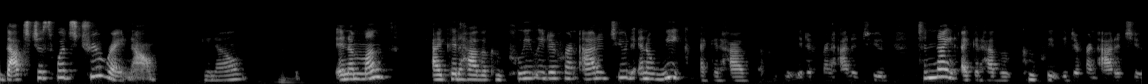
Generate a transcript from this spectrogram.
that's just what's true right now, you know. Mm-hmm. In a month, I could have a completely different attitude. In a week, I could have a completely different attitude. Tonight, I could have a completely different attitude.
